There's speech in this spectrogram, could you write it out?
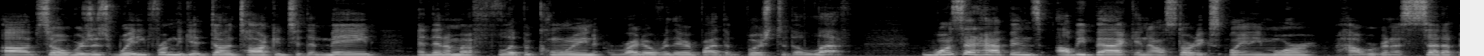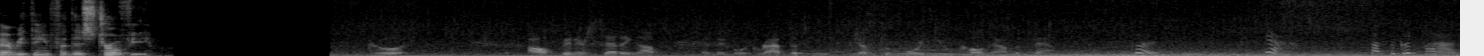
Uh, so we're just waiting for him to get done talking to the maid, and then I'm going to flip a coin right over there by the bush to the left. Once that happens, I'll be back and I'll start explaining more how we're going to set up everything for this trophy. Good. I'll finish setting up, and then we'll grab the fuse just before you call down the family. Good. Yeah, that's a good plan.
